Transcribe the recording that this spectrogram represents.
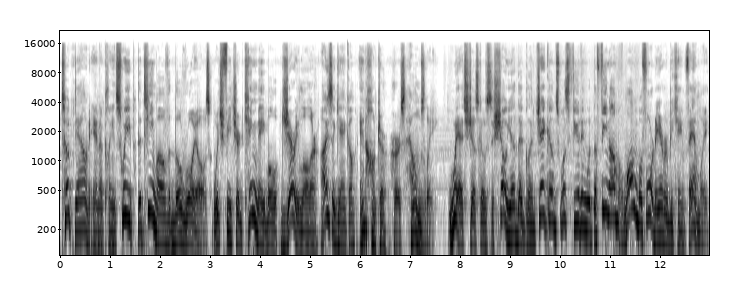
took down in a clean sweep the team of The Royals, which featured King Mabel, Jerry Lawler, Isaac Yankem, and Hunter Hearst Helmsley. Which just goes to show you that Glenn Jacobs was feuding with the Phenom long before they ever became family.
